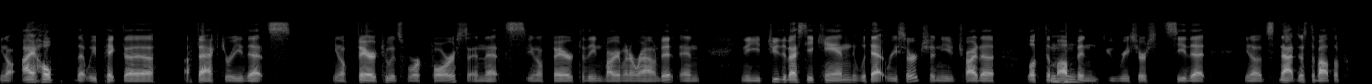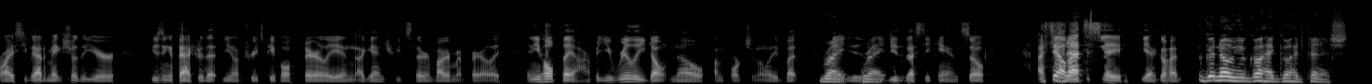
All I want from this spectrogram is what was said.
you know, I hope that we picked a, a factory that's, you know, fair to its workforce and that's, you know, fair to the environment around it. And, you know, you do the best you can with that research and you try to look them hmm up and do research and see that, you know, it's not just about the price. You've got to make sure that you're using a factory that, you know, treats people fairly and again, treats their environment fairly. And you hope they are, but you really don't know, unfortunately. But you Right. you do the best you can. So I say all that to say, yeah, go ahead. good. No, you go ahead. Go ahead. Finish.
